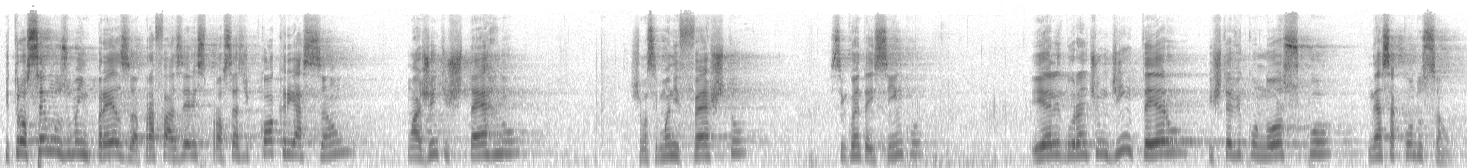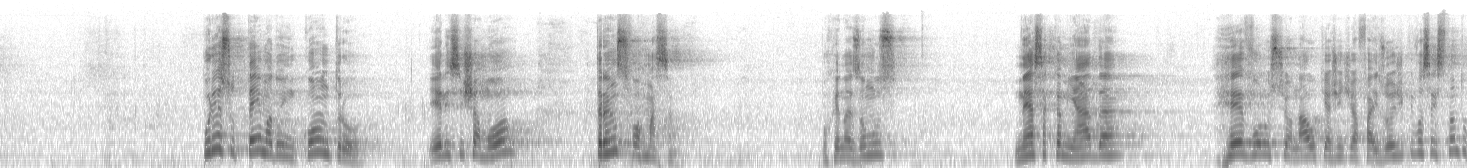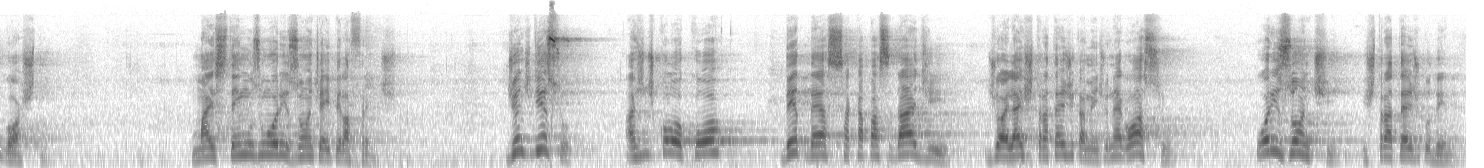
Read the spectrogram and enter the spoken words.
e trouxemos uma empresa para fazer esse processo de cocriação, um agente externo, chama-se Manifesto 55, e ele durante um dia inteiro esteve conosco nessa condução. Por isso o tema do encontro, ele se chamou transformação. Porque nós vamos nessa caminhada revolucionar o que a gente já faz hoje, que vocês tanto gostam mas temos um horizonte aí pela frente. Diante disso, a gente colocou dentro dessa capacidade de olhar estrategicamente o negócio, o horizonte estratégico dele.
